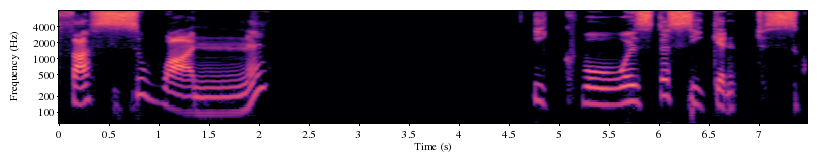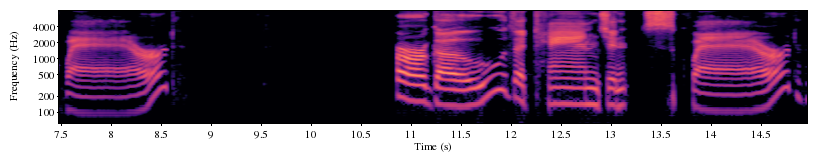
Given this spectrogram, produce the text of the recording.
plus 1 equals the secant squared. Ergo, the tangent squared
